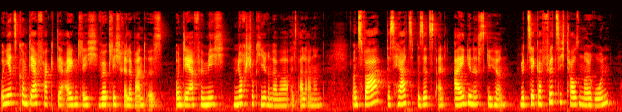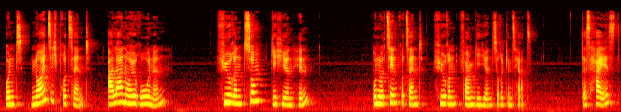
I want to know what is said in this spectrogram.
Und jetzt kommt der Fakt, der eigentlich wirklich relevant ist und der für mich noch schockierender war als alle anderen. Und zwar, das Herz besitzt ein eigenes Gehirn mit ca. 40.000 Neuronen und 90 Prozent aller Neuronen führen zum Gehirn hin und nur 10 Prozent führen vom Gehirn zurück ins Herz. Das heißt,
